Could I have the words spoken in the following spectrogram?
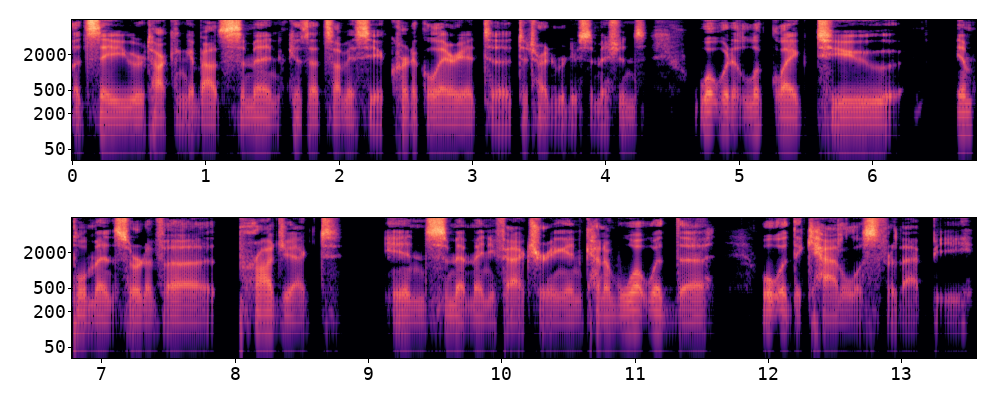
Let's say you were talking about cement, because that's obviously a critical area to to try to reduce emissions. What would it look like to implement sort of a project in cement manufacturing, and kind of what would the what would the catalyst for that be?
